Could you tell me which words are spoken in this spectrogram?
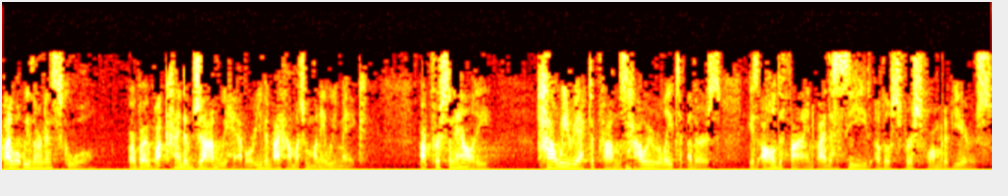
by what we learned in school or by what kind of job we have or even by how much money we make. Our personality, how we react to problems, how we relate to others is all defined by the seed of those first formative years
